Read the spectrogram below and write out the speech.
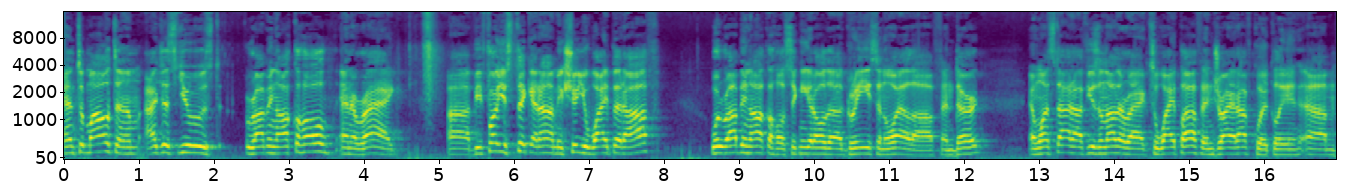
And to mount them, I just used rubbing alcohol and a rag uh, before you stick it on, make sure you wipe it off with rubbing alcohol so you can get all the grease and oil off and dirt. And once that off, use another rag to wipe off and dry it off quickly. Um,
